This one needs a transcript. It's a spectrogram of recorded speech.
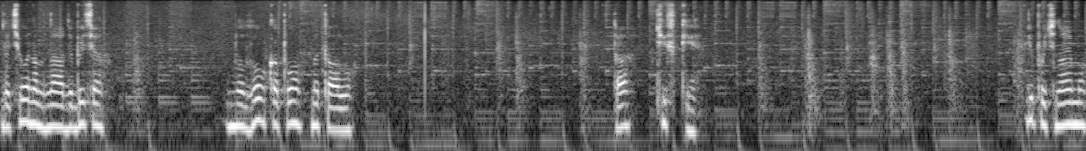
Для чого нам знадобиться нозовка по металу та тіски. І починаємо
